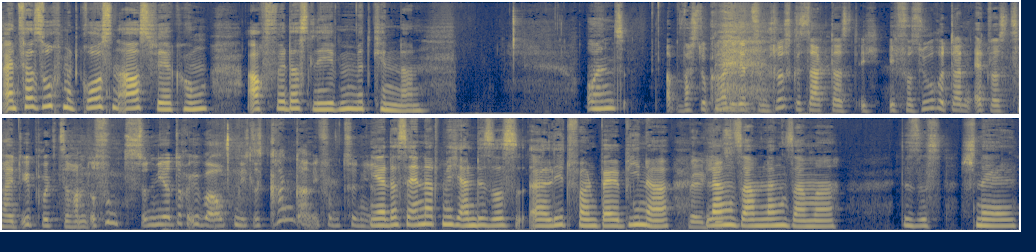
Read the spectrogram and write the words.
Ein Versuch mit großen Auswirkungen, auch für das Leben mit Kindern. Und was du gerade jetzt zum Schluss gesagt hast, ich, ich versuche dann etwas Zeit übrig zu haben, das funktioniert doch überhaupt nicht. Das kann gar nicht funktionieren. Ja, das erinnert mich an dieses äh, Lied von Belbina. Welches? Langsam, langsamer. Dieses schnell.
